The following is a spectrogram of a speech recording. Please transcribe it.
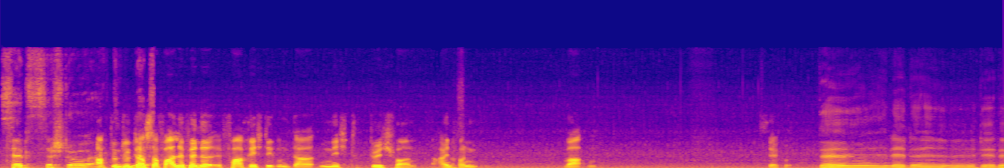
Selbstzerstörung. Achtung, du darfst auf alle Fälle, fahr richtig und da nicht durchfahren. Einfach warten. Sehr gut. Da, da, da,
